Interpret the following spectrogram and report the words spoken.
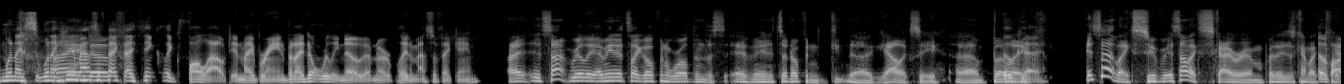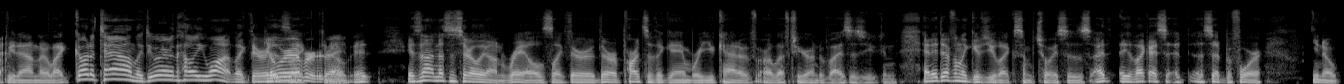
when I when I hear Kind Mass of. Effect, I think like Fallout in my brain, but I don't really know. I've never played a Mass Effect game. I, it's not really. I mean, it's like open world in this. I mean, it's an open uh, galaxy. Uh, but Okay. like, it's not like super. It's not like Skyrim where they just kind of like Okay. plop you down. They're like, go to town, like do whatever the hell you want. Like there is Go like, wherever, you know, it. It's not necessarily on rails. Like there, there are parts of the game where you kind of are left to your own devices. You can, and it definitely gives you like some choices. I like I said, I said before, you know,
